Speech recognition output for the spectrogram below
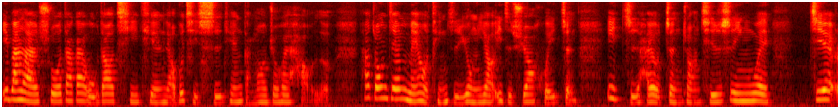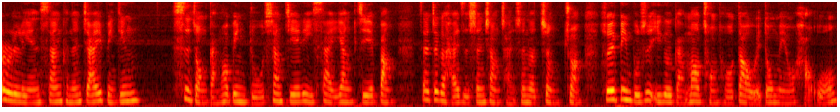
一般来说，大概五到七天，了不起十天，感冒就会好了。它中间没有停止用药，一直需要回诊，一直还有症状，其实是因为接二连三，可能甲乙丙丁四种感冒病毒像接力赛一样接棒，在这个孩子身上产生了症状，所以并不是一个感冒从头到尾都没有好哦。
